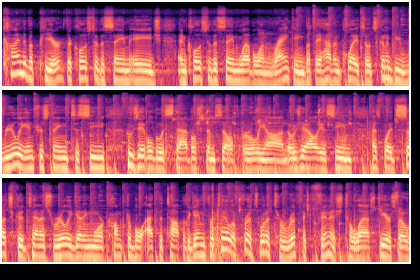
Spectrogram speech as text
kind of a peer, they're close to the same age and close to the same level in ranking, but they haven't played. So it's going to be really interesting to see who's able to establish themselves early on. Auger Aliassime has played such good tennis, really getting more comfortable at the top of the game. For Taylor Fritz, what a terrific finish to last year. So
